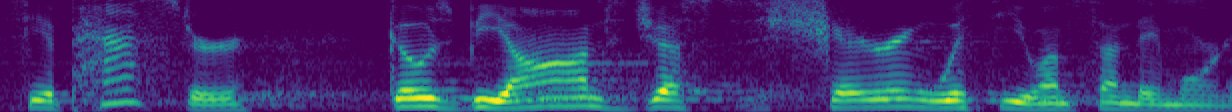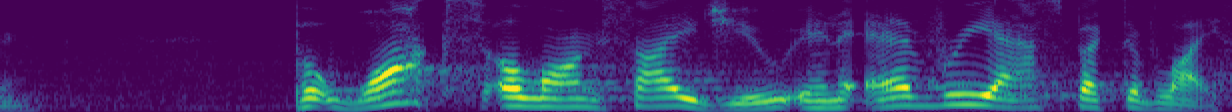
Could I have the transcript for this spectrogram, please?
See, a pastor goes beyond just sharing with you on Sunday morning, but walks alongside you in every aspect of life.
